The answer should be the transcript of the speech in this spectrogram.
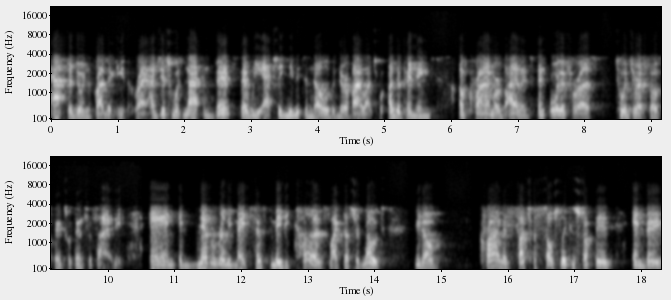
after doing the project either, right? I just was not convinced that we actually needed to know the neurobiological underpinnings of crime or violence in order for us to address those things within society. And it never really made sense to me because, like Duster notes, you know, crime is such a socially constructed and very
